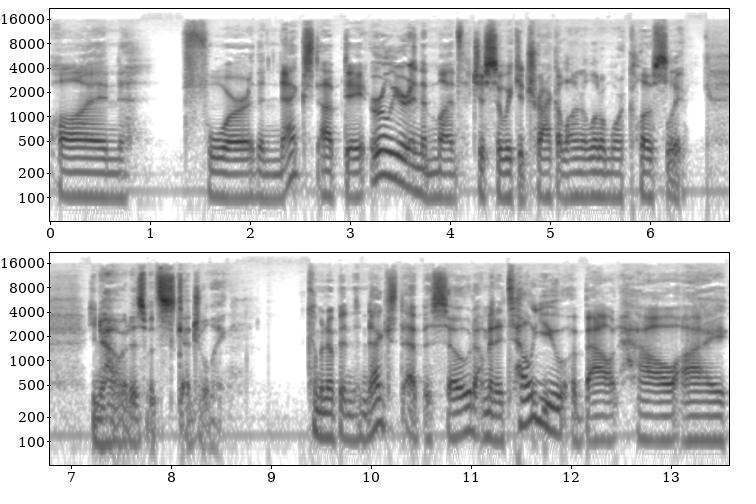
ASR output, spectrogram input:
on for the next update earlier in the month, just so we could track along a little more closely. You know how it is with scheduling. Coming up in the next episode, I'm going to tell you about how I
